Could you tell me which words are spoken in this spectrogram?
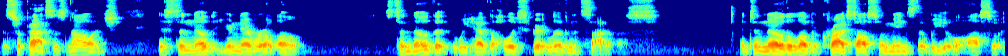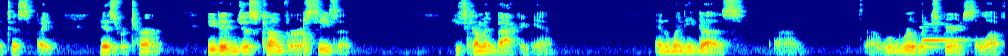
that surpasses knowledge is to know that you're never alone. It's to know that we have the Holy Spirit living inside of us. And to know the love of Christ also means that we will also anticipate His return. He didn't just come for a season, He's coming back again. And when He does, um, uh, we'll really experience the love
